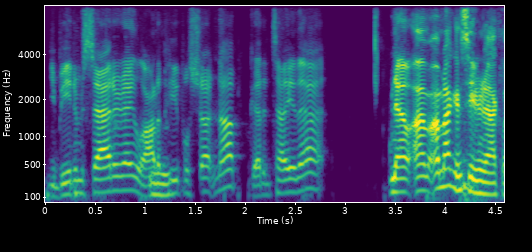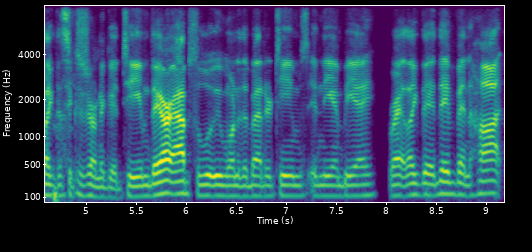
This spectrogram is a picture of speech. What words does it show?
You beat them Saturday. A lot Mhm. of people shutting up. Got to tell you that. Now, I'm, I'm not going to sit here and act like the Sixers aren't a good team. They are absolutely one of the better teams in the NBA, right? Like they, they've been hot.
